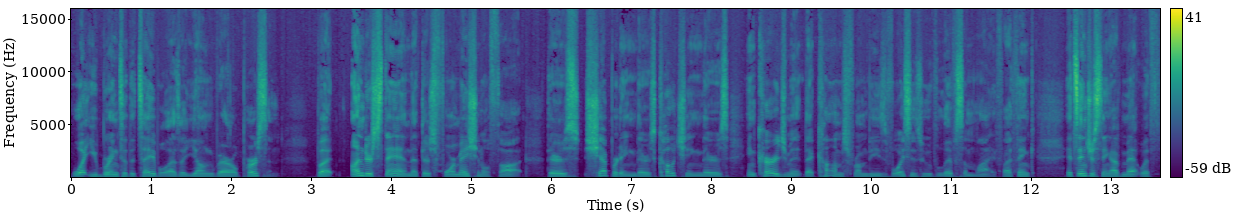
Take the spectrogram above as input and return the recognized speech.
what you bring to the table as a young, virile person. But understand that there's formational thought, there's shepherding, there's coaching, there's encouragement that comes from these voices who've lived some life. I think it's interesting. I've met with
